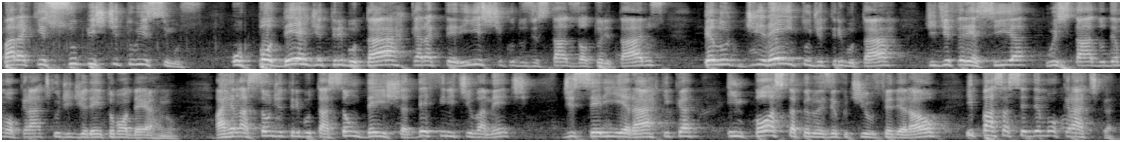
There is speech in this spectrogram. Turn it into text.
para que substituíssemos o poder de tributar característico dos estados autoritários pelo direito de tributar que diferencia o Estado democrático de direito moderno. A relação de tributação deixa definitivamente de ser hierárquica, imposta pelo Executivo Federal, e passa a ser democrática,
